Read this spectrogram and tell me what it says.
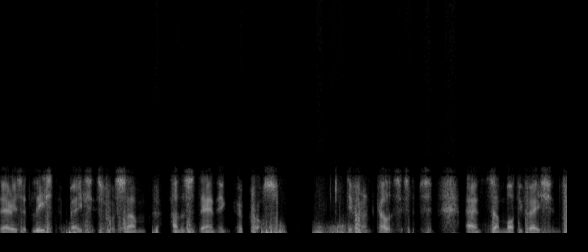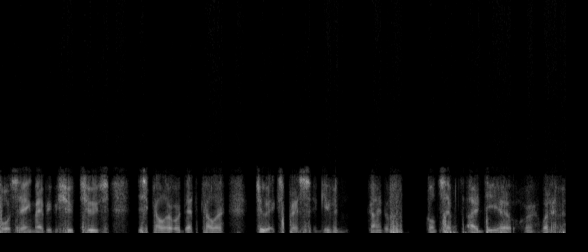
there is at least a basis for some understanding across. different color systems and some motivation for saying maybe we should choose this color or that color to express a given kind of concept, idea, or whatever.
